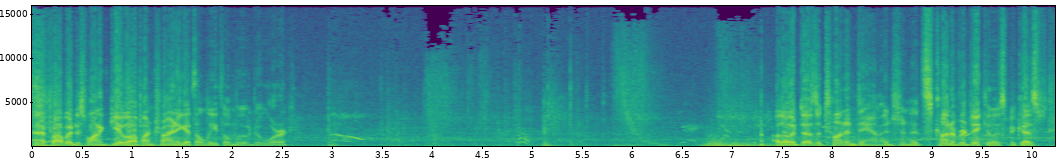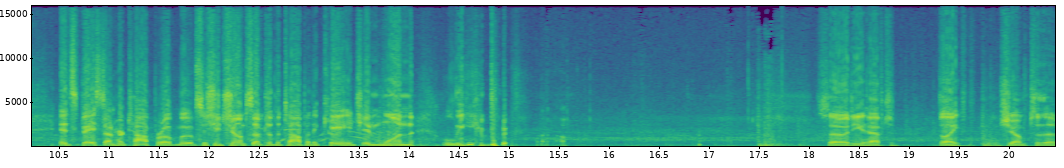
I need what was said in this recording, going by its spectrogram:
And I probably just want to give up on trying to get the lethal move to work. Although it does a ton of damage, and it's kind of ridiculous because it's based on her top rope move, so she jumps up to the top of the cage in one leap. So do you have to like jump to the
